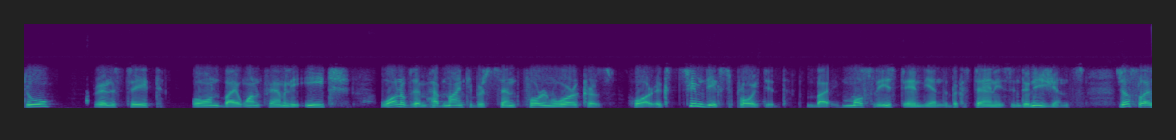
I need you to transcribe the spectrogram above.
two real estate owned by one family each. One of them have 90% foreign workers who are extremely exploited by mostly East Indians, Pakistanis, Indonesians, just like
